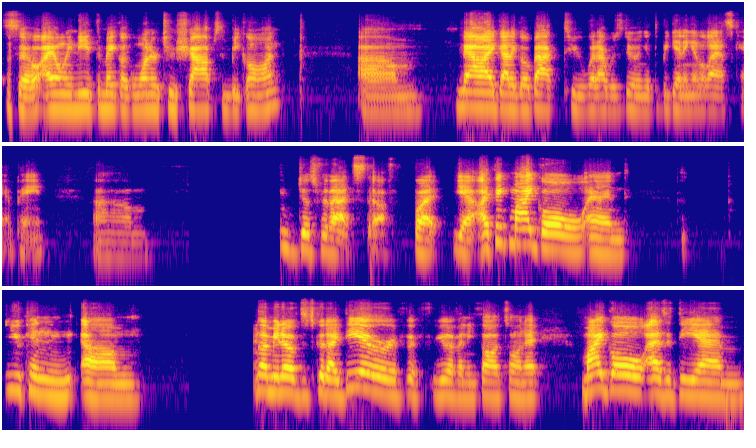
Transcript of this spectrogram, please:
so i only need to make like one or two shops and be gone. Um now i got to go back to what i was doing at the beginning of the last campaign. Um just for that stuff but yeah, I think my goal, and you can um, let me know if it's a good idea or if, if you have any thoughts on it. My goal as a DM,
